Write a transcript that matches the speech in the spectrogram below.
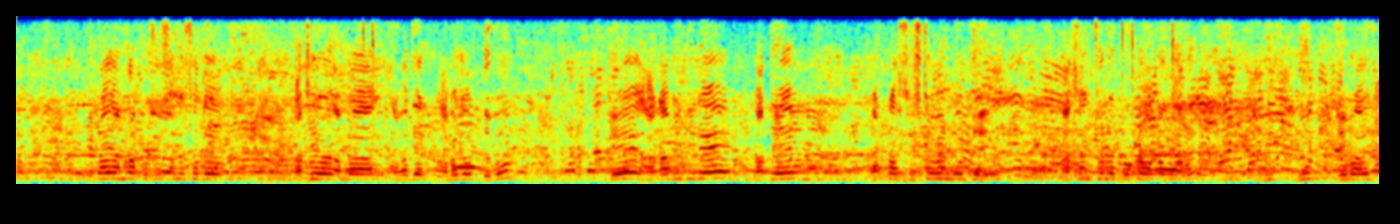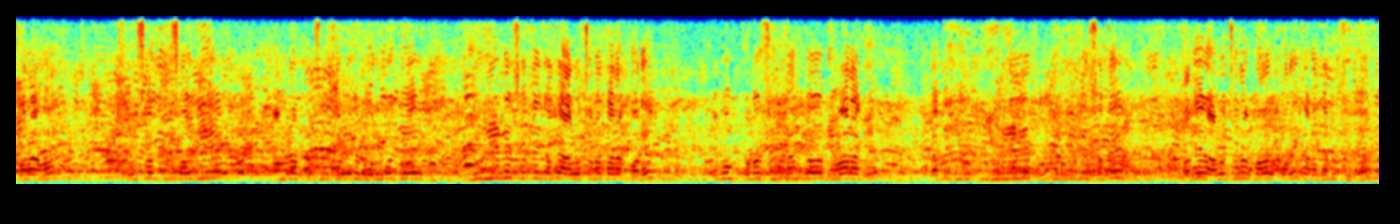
এটাই আমরা প্রশাসনের সাথে কাছে আমরা আমাদের আবেদন দেব যে আগামী দিনে যাতে একটা সিস্টেমের মধ্যে আসানসোলে টোটো অটো চলে। রুট যেভাবে করা হয়, সেই সব বিষয় নিয়ে আমরা প্রশাসনকে বলব যে ইউনিয়নের সাথে যাতে আলোচনা তারা করে এবং কোনো সিদ্ধান্ত নেওয়ার আগে যাতে ইউনিয়নের প্রতিনিধিদের সাথে তাদের আলোচনা করার পরেই তারা যেন সিদ্ধান্ত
